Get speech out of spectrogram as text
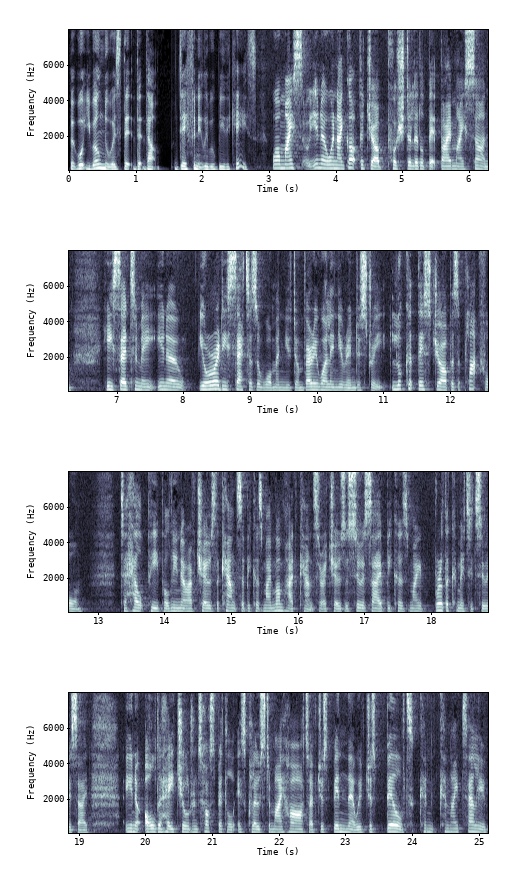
But what you will know is that that, that definitely will be the case. Well, my, you know, when I got the job pushed a little bit by my son, he said to me, you know, you're already set as a woman, you've done very well in your industry. Look at this job as a platform to help people. You know, I've chose the cancer because my mum had cancer. I chose a suicide because my brother committed suicide. You know, Alder Hey Children's Hospital is close to my heart. I've just been there. We've just built. Can can I tell you,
